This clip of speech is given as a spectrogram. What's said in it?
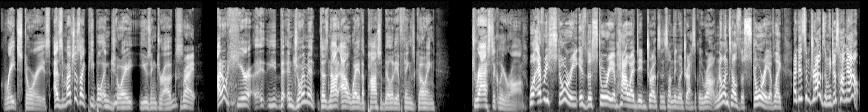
great stories as much as like people enjoy using drugs. Right. I don't hear uh, the enjoyment does not outweigh the possibility of things going drastically wrong. Well, every story is the story of how I did drugs and something went drastically wrong. No one tells the story of like I did some drugs and we just hung out.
